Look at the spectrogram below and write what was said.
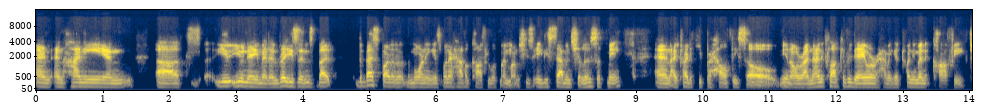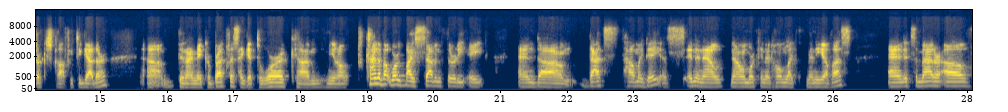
and and honey and uh, you you name it and raisins. But the best part of the morning is when I have a coffee with my mom. She's 87. She lives with me, and I try to keep her healthy. So you know, around nine o'clock every day, we're having a 20 minute coffee, Turkish coffee together. Um, then I make her breakfast. I get to work. Um, you know, kind of at work by 7:38 and um, that's how my day is in and out now i'm working at home like many of us and it's a matter of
